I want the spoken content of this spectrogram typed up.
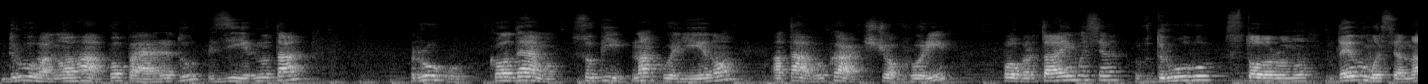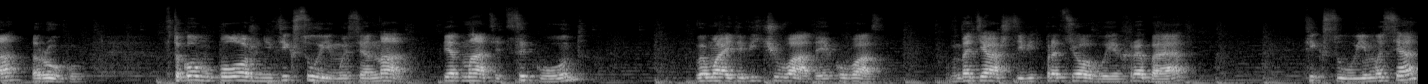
Друга нога попереду зігнута. Руку кладемо собі на коліно, а та рука, що вгорі, повертаємося в другу сторону. Дивимося на руку. В такому положенні фіксуємося на 15 секунд. Ви маєте відчувати, як у вас в натяжці відпрацьовує хребет. Фіксуємося.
